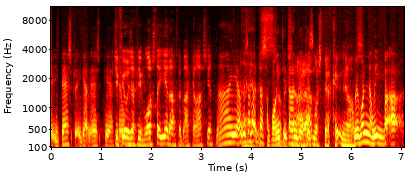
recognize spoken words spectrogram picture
but he's desperate to get the SPFL. Do you feel as if you've lost a year off the back of last year? Aye, I was a uh, bit disappointed, Aye, Andy, that 'cause must be a kick in the arse. we won the league, but I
